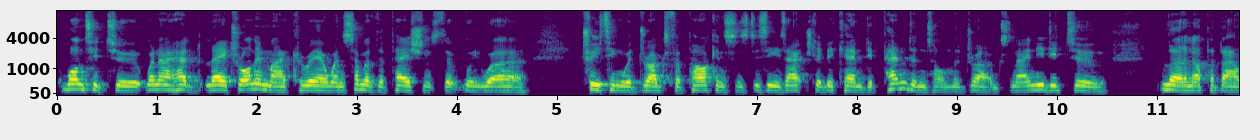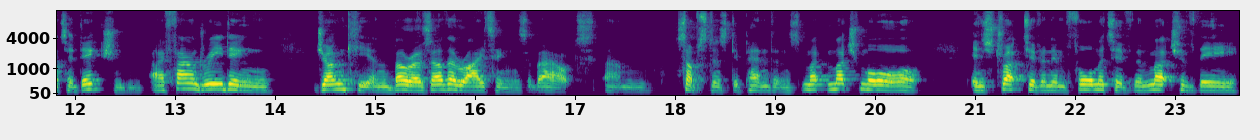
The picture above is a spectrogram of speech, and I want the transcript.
wanted to, when I had later on in my career, when some of the patients that we were treating with drugs for Parkinson's disease actually became dependent on the drugs, and I needed to learn up about addiction, I found reading Junkie and Burroughs' other writings about um, substance dependence much more instructive and informative than much of the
